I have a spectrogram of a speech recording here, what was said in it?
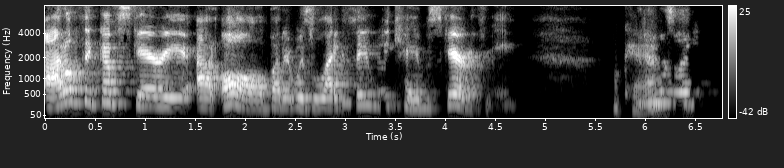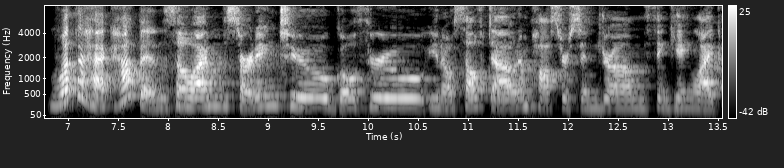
I don't think I'm scary at all, but it was like they mm-hmm. became scared of me. Okay. And I was like, what the heck happened? So I'm starting to go through, you know, self doubt, imposter syndrome, thinking like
